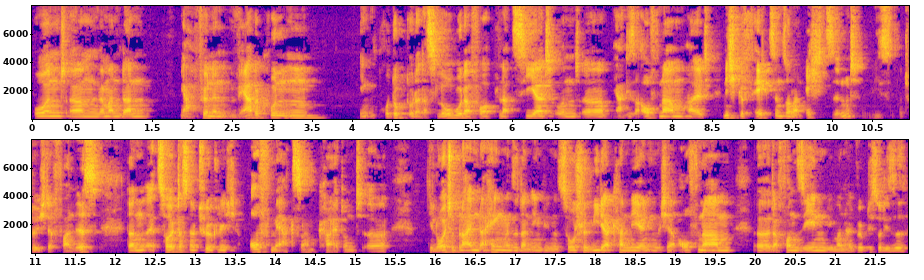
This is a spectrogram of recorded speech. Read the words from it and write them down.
Und ähm, wenn man dann ja für einen Werbekunden irgendein Produkt oder das Logo davor platziert und äh, ja, diese Aufnahmen halt nicht gefaked sind, sondern echt sind, wie es natürlich der Fall ist, dann erzeugt das natürlich Aufmerksamkeit und äh, die Leute bleiben da hängen, wenn sie dann irgendwie in den Social Media Kanälen irgendwelche Aufnahmen äh, davon sehen, wie man halt wirklich so diese,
